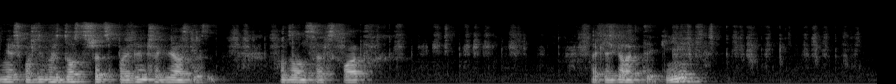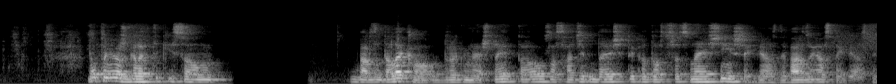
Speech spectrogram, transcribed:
mieć możliwość dostrzec pojedyncze gwiazdy wchodzące w skład jakiejś galaktyki. No ponieważ galaktyki są bardzo daleko od drogi mlecznej, to w zasadzie udaje się tylko dostrzec najjaśniejsze gwiazdy, bardzo jasne gwiazdy.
